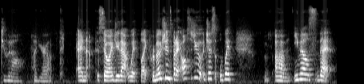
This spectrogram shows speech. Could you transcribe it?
do it all on your own. And so I do that with like promotions, but I also do it just with um, emails that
